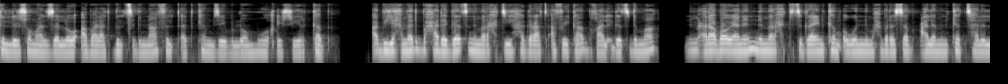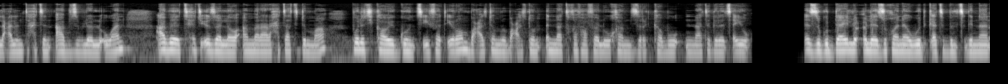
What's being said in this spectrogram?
ክልል ሶማል ዘለው ኣባላት ብልፅግና ፍልጠት ከም ዘይብሎም ወቂሱ ይርከብ ኣብዪ ኣሕመድ ብሓደ ገጽ ንመራሕቲ ሃገራት ኣፍሪካ ብካልእ ገጽ ድማ ንምዕራባውያንን ንመራሕቲ ትግራይን ከምኡ እውን ንማሕበረሰብ ዓለምን ከተሃልል ላዕልን ታሕትን ኣብ ዝብለሉ እዋን ኣብ ትሕቲኡ ዘለዉ ኣመራርሓታት ድማ ፖለቲካዊ ጎንፂ ፈጢሮም በዓልቶም ንበዓልቶም እናተኸፋፈሉ ከም ዝርከቡ እናተገለጸ እዩ እዚ ጉዳይ ልዑል ዝኾነ ውድቀት ብልፅግናን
